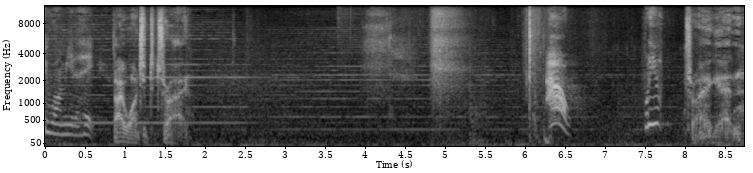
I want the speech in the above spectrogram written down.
You want me to hit you? I want you to try. What are you... Try again.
